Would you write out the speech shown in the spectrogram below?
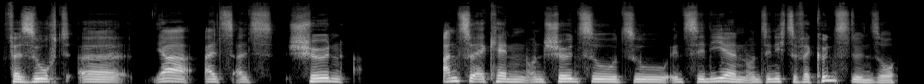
versucht, äh, ja, als, als schön anzuerkennen und schön zu, zu inszenieren und sie nicht zu verkünsteln, so.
